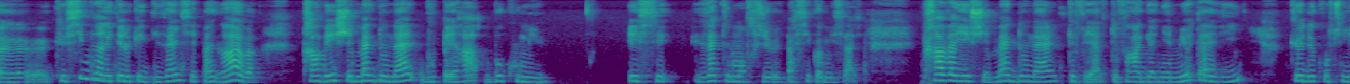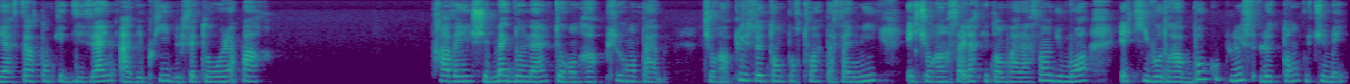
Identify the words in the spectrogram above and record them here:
euh, que si vous arrêtez le cake design, c'est pas grave. Travailler chez McDonald's vous paiera beaucoup mieux. Et c'est exactement ce que je veux passer comme message. Travailler chez McDonald's te, te fera gagner mieux ta vie que de continuer à faire ton cake design à des prix de 7 euros la part. Travailler chez McDonald's te rendra plus rentable tu auras plus de temps pour toi, ta famille, et tu auras un salaire qui tombera à la fin du mois et qui vaudra beaucoup plus le temps que tu mets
